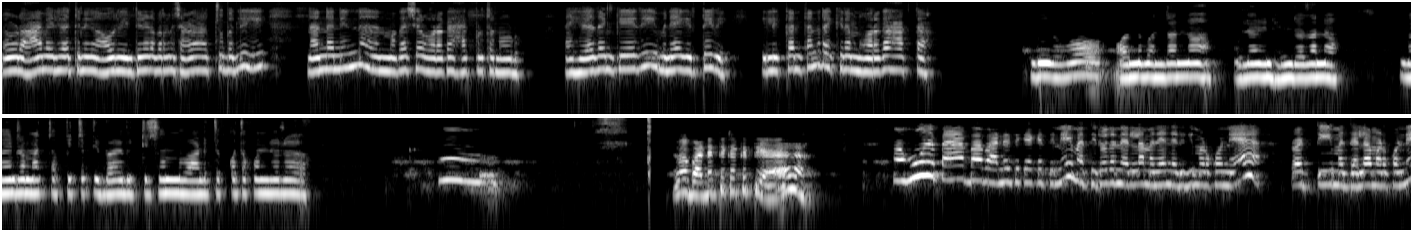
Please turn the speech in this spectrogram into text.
ನೋಡು ಆಮೇಲೆ ಹೇಳ್ತೀನಿ ಅವ್ರು ಎಂಟನೇ ಬರೋಣ ಜಗಳ ಹಚ್ಚು ಬದಲಿ ನನ್ನ ನಿನ್ನ ನನ್ನ ಮಗ ಹೊರಗೆ ಹಾಕ್ಬಿಡ್ತಾನೆ ನೋಡು. ನಾ ಹೇಳ್ದಂಗೆ ಕೇಳಿ ಮನ್ಯಾಗ ಇರ್ತೇವಿ. ಇಲ್ಲಿಕ್ಕಂತಂದ್ರೆ ಆಕಿ ನಮ್ಮ ಹೊರಗೆ ಹಾಕ್ತಾ. ಅಯ್ಯೋ ಅಣ್ಣ ಬಂದನ್ನ ಇಲ್ಲ ನೀನು ಹಿಂದೆ ಅದನ್ನ. ಮೇನ್ರ ಮತ್ತೆ ಚಪ್ಪಿ ಚಪ್ಪಿ ಬಾಯಿ ಬಿಟ್ಟು ಸುಮ್ಮನೆ ಬಾಂಡೆ ತಕ್ಕ ತಕೊಂಡ್ರು. ಬಾಂಡೆ ತೆಕ್ಕಾಕತ್ತೀಯ? ಬಾಂಡೆ ತೆಗಿಯಾಕತ್ತೀನಿ ಮತ್ತೆ ಇರೋದನ್ನೆಲ್ಲ ಮನೆಯಲ್ಲಿ ಅಡಿಗೆ ಮಾಡ್ಕೊಂಡೆ, ರೊಟ್ಟಿ ಮತ್ತೆಲ್ಲ ಮಾಡ್ಕೊಂಡೆ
